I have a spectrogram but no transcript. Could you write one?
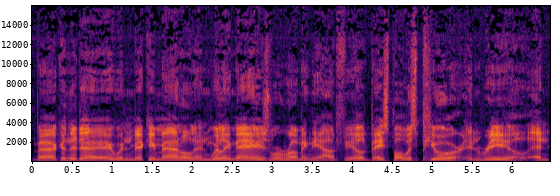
Back in the day when Mickey Mantle and Willie Mays were roaming the outfield, baseball was pure and real. And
